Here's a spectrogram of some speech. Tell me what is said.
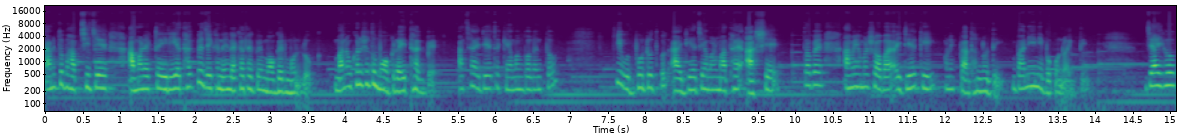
আমি তো ভাবছি যে আমার একটা এরিয়া থাকবে যেখানে লেখা থাকবে মগের মূল্যক মানে ওখানে শুধু মগরাই থাকবে। আচ্ছা আইডিয়াটা কেমন বলেন তো? কি উদ্ভট উদ্ভট আইডিয়া যে আমার মাথায় আসে? তবে আমি আমার সব আইডিয়াকেই অনেক প্রাধান্য দিই। বানিয়ে নিব কোনো একদিন। যাই হোক,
